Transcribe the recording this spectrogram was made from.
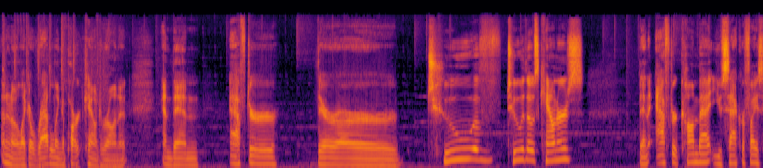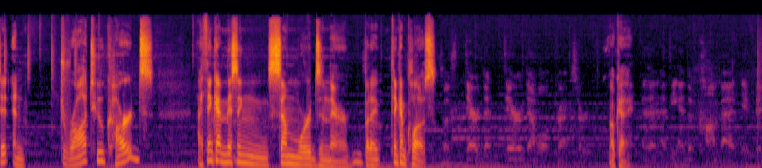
I don't know, like a rattling apart counter on it, and then after there are two of two of those counters, then after combat you sacrifice it and draw two cards. I think I'm missing some words in there, but I think I'm close. So it's Dare, Daredevil. Okay. And then at the end of combat, if it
